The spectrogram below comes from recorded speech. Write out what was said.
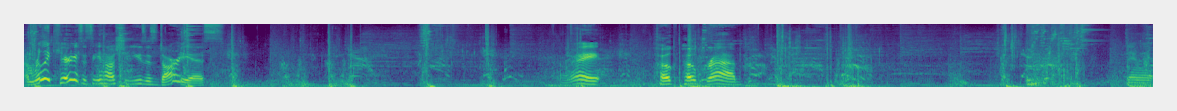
I'm really curious to see how she uses Darrius. Alright. Poke, poke, grab. Damn it.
